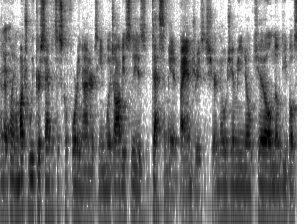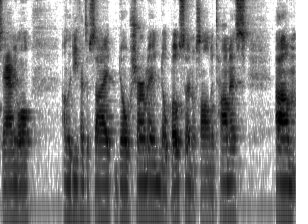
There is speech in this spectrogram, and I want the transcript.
And they're playing a much weaker San Francisco 49er team, which obviously is decimated by injuries this year. No Jimmy, no Kittle, no Deebo Samuel. On the defensive side, no Sherman, no Bosa, no Solomon Thomas. Um,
